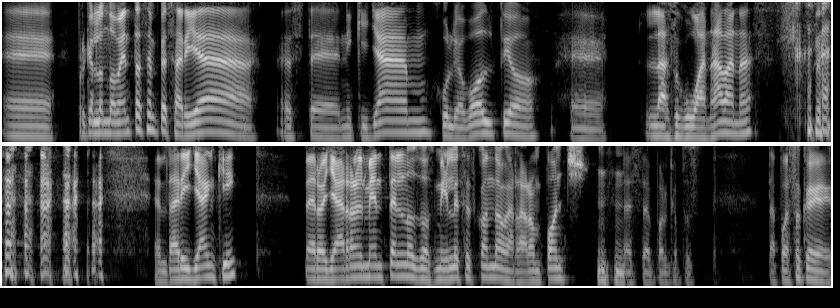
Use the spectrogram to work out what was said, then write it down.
Eh, porque en los noventas empezaría este, Nicky Jam, Julio Voltio, eh, Las Guanábanas, el Daddy Yankee. Pero ya realmente en los 2000 es cuando agarraron Punch. este, porque pues te apuesto que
